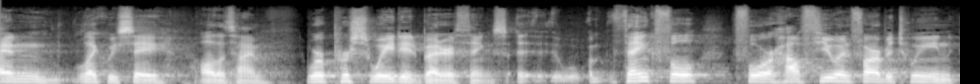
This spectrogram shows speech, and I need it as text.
And like we say all the time, we're persuaded better things. Uh, I'm thankful for how few and far between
